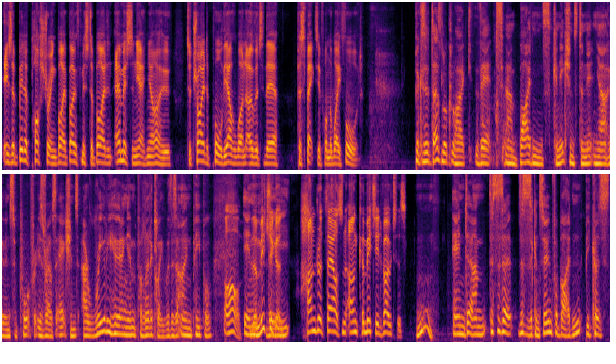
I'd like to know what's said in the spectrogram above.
is a bit of posturing by both Mr. Biden and Mr. Netanyahu to try to pull the other one over to their perspective on the way forward. Because it does look like that um, Biden's connections to Netanyahu and support for Israel's actions are really hurting him politically with his own people. Oh, in the Michigan, the, 100,000 uncommitted voters. Mm. And um, this is a this is a concern for Biden because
